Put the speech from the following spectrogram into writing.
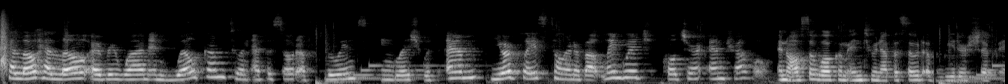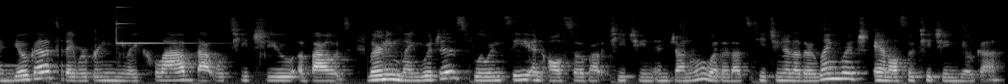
Hello, hello, everyone, and welcome to an episode of Fluent English with Em, your place to learn about language, culture, and travel. And also, welcome into an episode of Leadership in Yoga. Today, we're bringing you a collab that will teach you about learning languages, fluency, and also about teaching in general, whether that's teaching another language and also teaching yoga.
